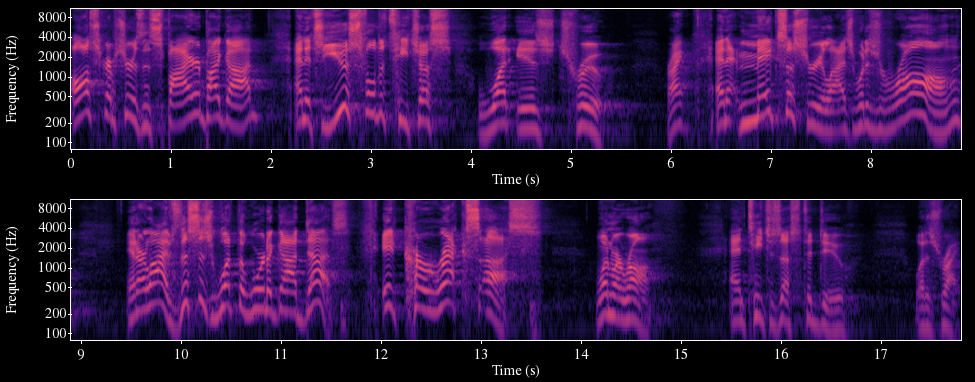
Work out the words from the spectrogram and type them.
all Scripture is inspired by God and it's useful to teach us what is true, right? And it makes us realize what is wrong in our lives. This is what the Word of God does it corrects us when we're wrong and teaches us to do what is right.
